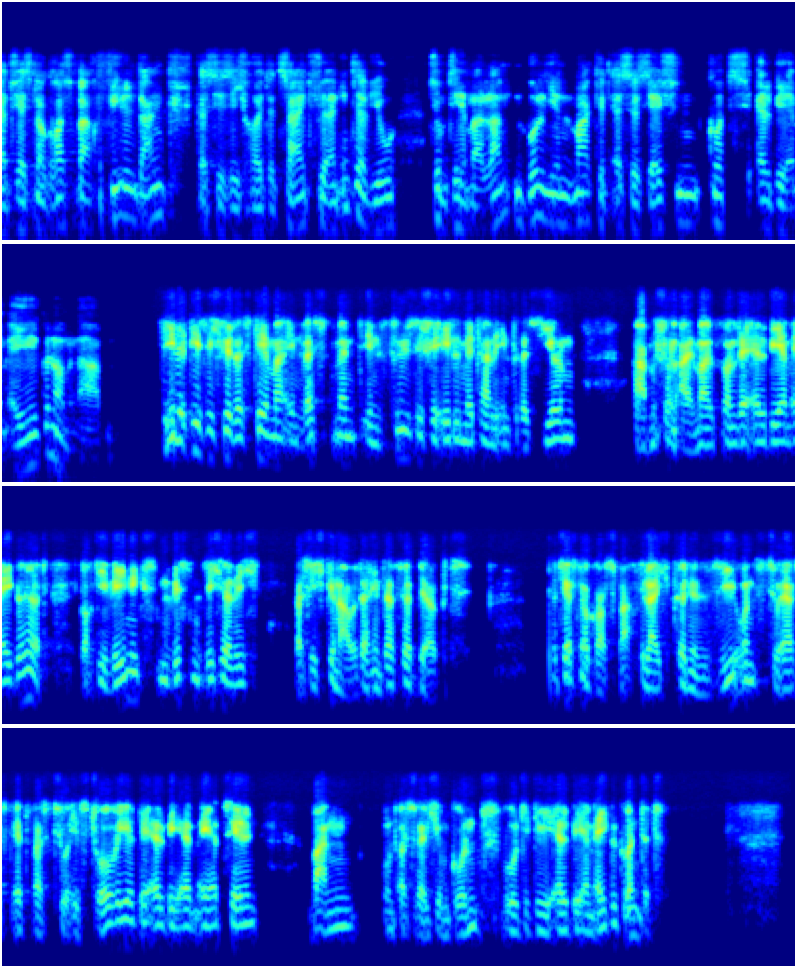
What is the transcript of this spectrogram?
Herr Cesno-Grossbach, vielen Dank, dass Sie sich heute Zeit für ein Interview zum Thema London Bullion Market Association, kurz LBMA, genommen haben. Viele, die sich für das Thema Investment in physische Edelmetalle interessieren, haben schon einmal von der LBMA gehört. Doch die wenigsten wissen sicherlich, was sich genau dahinter verbirgt. Herr Cesno-Grossbach, vielleicht können Sie uns zuerst etwas zur Historie der LBMA erzählen. Wann und aus welchem Grund wurde die LBMA gegründet?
